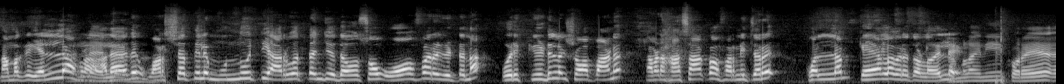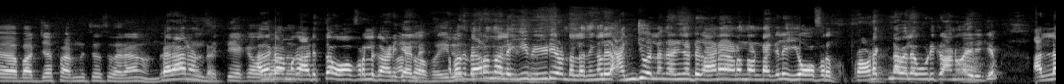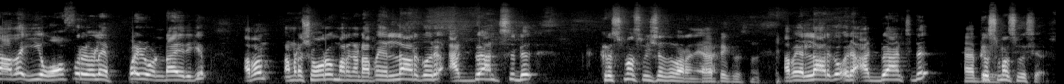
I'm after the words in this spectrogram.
നമുക്ക് എല്ലാ അതായത് വർഷത്തിൽ മുന്നൂറ്റി അറുപത്തഞ്ച് ദിവസവും ഓഫർ കിട്ടുന്ന ഒരു കിടിലൻ ഷോപ്പാണ് നമ്മുടെ ഹസാക്കോ ഫർണിച്ചർ കൊല്ലം കേരളപുരത്തുള്ളത് അല്ലേ? നമ്മൾ ഇനി കുറെ ബഡ്ജറ്റ് ഫർണിച്ചേഴ്സ് വരാനുണ്ട്. വരാനുണ്ട്. അതൊക്കെ നമുക്ക് അടുത്ത ഓഫറിൽ കാണിക്കാമല്ലോ അപ്പൊ വേറെ ഒന്നല്ല ഈ വീഡിയോ ഉണ്ടല്ലോ. നിങ്ങൾ അഞ്ചു കൊല്ലം കഴിഞ്ഞിട്ട് കാണുകയാണെന്നുണ്ടെങ്കിൽ ഈ ഓഫർ പ്രോഡക്റ്റിന്റെ വില കൂടി കാണുമായിരിക്കും. അല്ലാതെ ഈ ഓഫറുകൾ എപ്പോഴും ഉണ്ടായിരിക്കും. അപ്പം നമ്മുടെ ഷോറൂം മറക്കണ്ട അപ്പോൾ എല്ലാവർക്കും ഒരു അഡ്വാൻസ്ഡ് ക്രിസ്മസ് വിഷസ് പറഞ്ഞു ഹാപ്പി ക്രിസ്മസ് അപ്പോൾ എല്ലാവർക്കും ഒരു അഡ്വാൻസ്ഡ് ഹാപ്പി ക്രിസ്മസ് വിഷസ്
